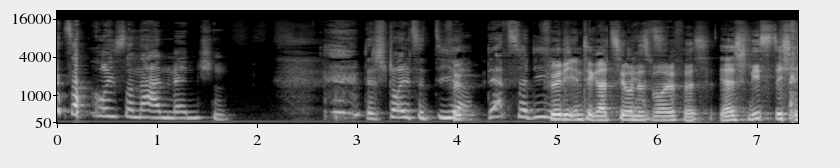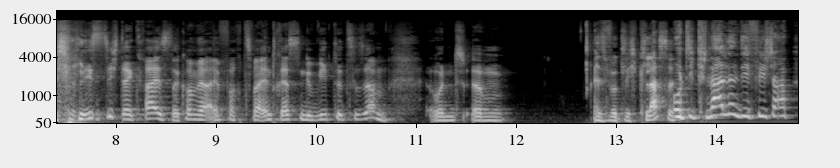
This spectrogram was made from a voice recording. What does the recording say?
das ist auch ruhig so nah an Menschen. Das stolze Tier. der hat's verdient. Für die Integration des Wolfes. Ja, es schließt sich, es schließt sich der Kreis. Da kommen ja einfach zwei Interessengebiete zusammen. Und ähm, es ist wirklich klasse. Und die knallen die Viecher ab.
